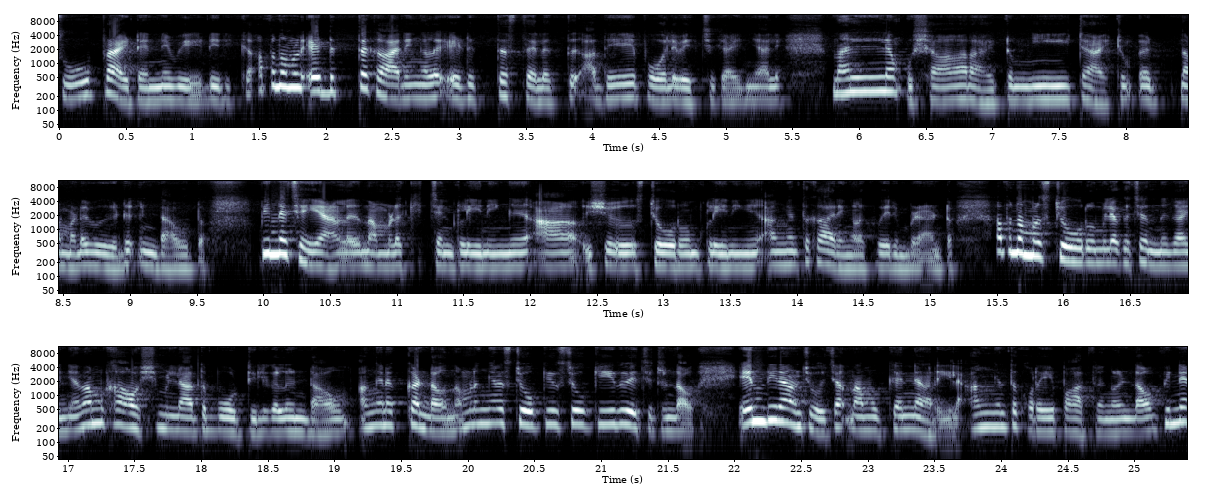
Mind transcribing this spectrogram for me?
സൂപ്പറായിട്ട് തന്നെ വേടിയിരിക്കുക അപ്പോൾ നമ്മൾ എടുത്ത കാര്യങ്ങൾ എടുത്ത സ്ഥലത്ത് അതേപോലെ വെച്ച് കഴിഞ്ഞാൽ നല്ല ഉഷാറായിട്ടും നീറ്റായിട്ടും നമ്മുടെ വീട് ഉണ്ടാവും കേട്ടോ. പിന്നെ ചെയ്യാനുള്ളത് നമ്മൾ കിച്ചൺ ക്ലീനിങ് ആ സ്റ്റോർ റൂം ക്ലീനിങ് അങ്ങനത്തെ കാര്യങ്ങളൊക്കെ വരുമ്പോഴാണ് കേട്ടോ. അപ്പോൾ നമ്മൾ സ്റ്റോർ റൂമിലൊക്കെ ചെന്ന് കഴിഞ്ഞാൽ നമുക്ക് ആവശ്യമില്ലാത്ത ബോട്ടിലുകൾ ഉണ്ടാവും അങ്ങനെയൊക്കെ ഉണ്ടാവും. നമ്മളിങ്ങനെ സ്റ്റോക്ക് ചെയ്ത് സ്റ്റോക്ക് ചെയ്ത് വെച്ചിട്ടുണ്ടാവും. എന്തിനാണെന്ന് ചോദിച്ചാൽ നമുക്ക് തന്നെ അറിയില്ല. അങ്ങനത്തെ കുറേ പാത്രങ്ങൾ ഉണ്ടാവും പിന്നെ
